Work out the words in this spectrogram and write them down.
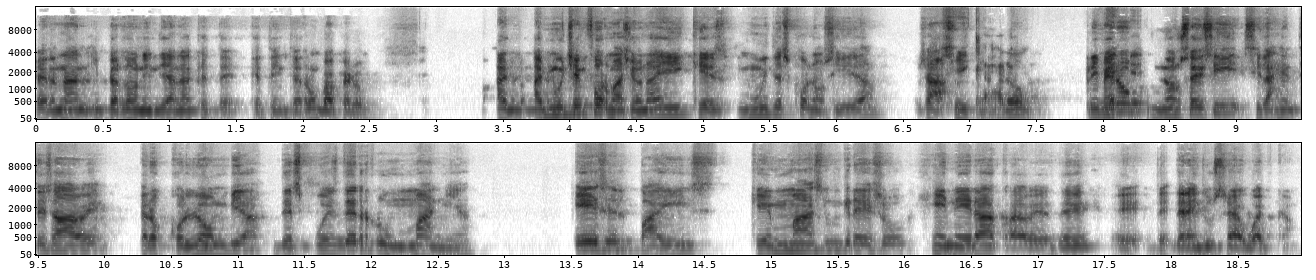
Hernán, y perdón, Indiana, que te, que te interrumpa, pero hay, hay mucha información ahí que es muy desconocida. O sea, Sí, claro. primero, Eh, eh. no sé si, si la gente sabe, pero Colombia, después de Rumania, es el país que más ingreso genera a través de, eh, de, de la industria de webcams.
